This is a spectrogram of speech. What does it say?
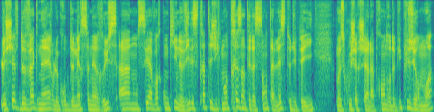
Le chef de Wagner, le groupe de mercenaires russes, a annoncé avoir conquis une ville stratégiquement très intéressante à l'est du pays. Moscou cherchait à la prendre depuis plusieurs mois.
